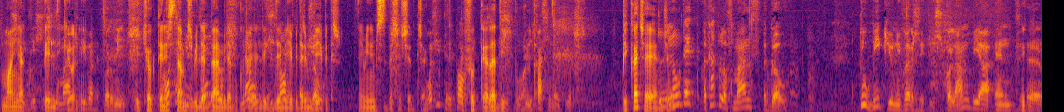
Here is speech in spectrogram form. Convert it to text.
manyaklık delilik örneği. Bir kökten İslamcı bile ben bile bu kadar ileri gidemeyebilirim diyebilir. Eminim sizi de şaşırtacak. Bir fıkkara değil bu arada. Birkaç ay önce two big universities, Columbia and uh,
